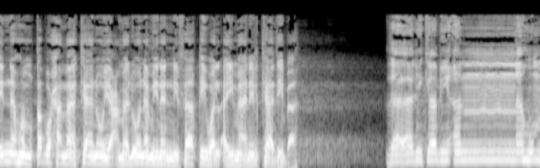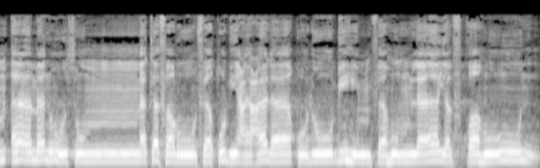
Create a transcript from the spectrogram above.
إنهم قبح ما كانوا يعملون من النفاق والأيمان الكاذبة. ذلك بأنهم آمنوا ثم كفروا فطبع على قلوبهم فهم لا يفقهون.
